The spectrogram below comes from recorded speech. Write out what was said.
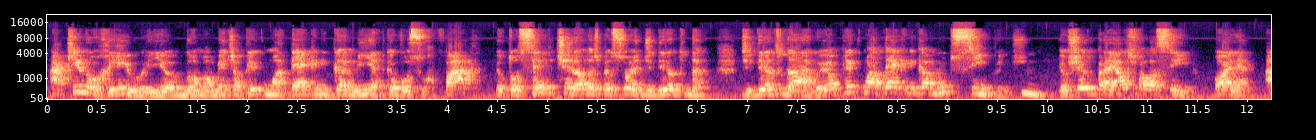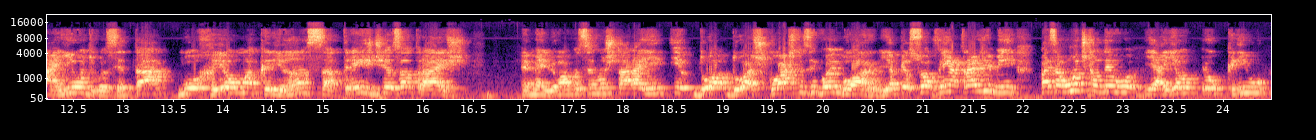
Aqui no Rio, e eu normalmente aplico uma técnica minha, porque eu vou surfar, eu estou sempre tirando as pessoas de dentro da, de dentro da água. Eu aplico uma técnica muito simples. Hum. Eu chego para elas e falo assim: olha, aí onde você está, morreu uma criança há três dias atrás. É melhor você não estar aí. E dou, dou as costas e vou embora. E a pessoa vem atrás de mim. Mas aonde que eu devo. E aí eu, eu crio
